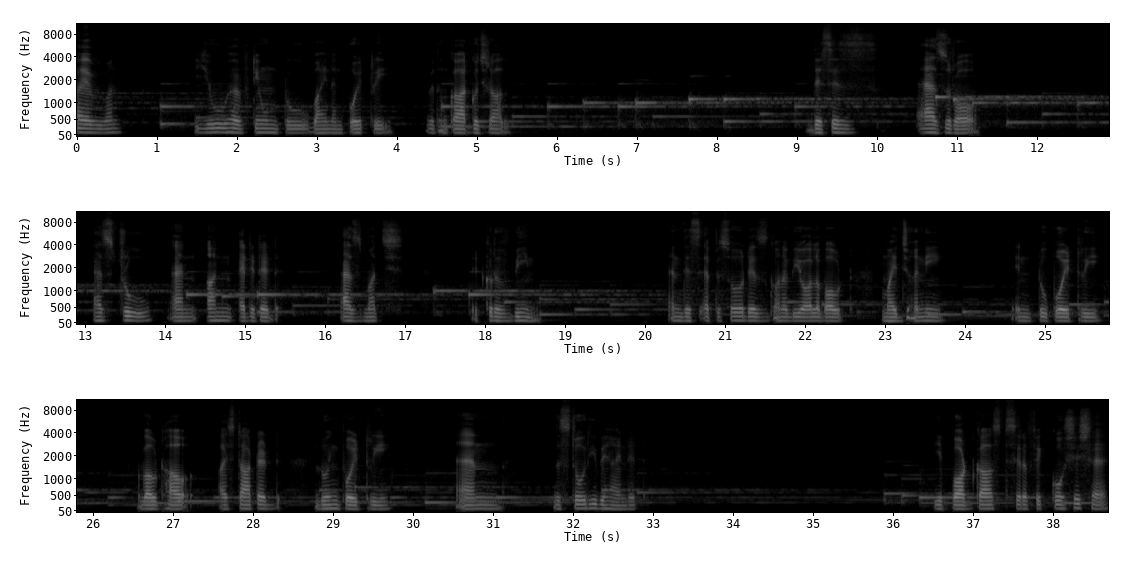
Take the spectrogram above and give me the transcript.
Hi everyone, you have tuned to Wine and Poetry with Ankar Gujral. This is as raw, as true, and unedited as much it could have been. And this episode is gonna be all about my journey into poetry, about how I started doing poetry and the story behind it. ये podcast सिर्फ़ एक कोशिश है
